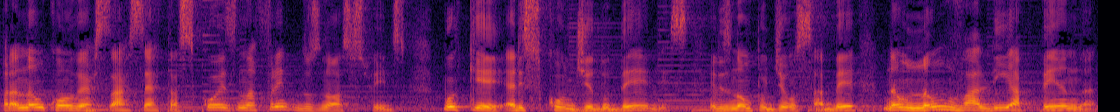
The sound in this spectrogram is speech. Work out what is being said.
para não conversar certas coisas na frente dos nossos filhos. Por quê? Era escondido deles, eles não podiam saber. Não, não valia a pena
